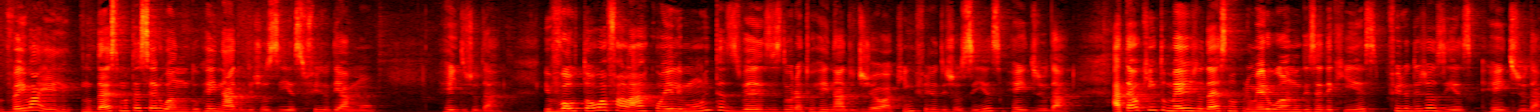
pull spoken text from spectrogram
veio a ele no décimo terceiro ano do reinado de Josias, filho de Amon, rei de Judá. E voltou a falar com ele muitas vezes durante o reinado de Joaquim, filho de Josias, rei de Judá até o quinto mês do décimo primeiro ano de Zedequias, filho de Josias, rei de Judá,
